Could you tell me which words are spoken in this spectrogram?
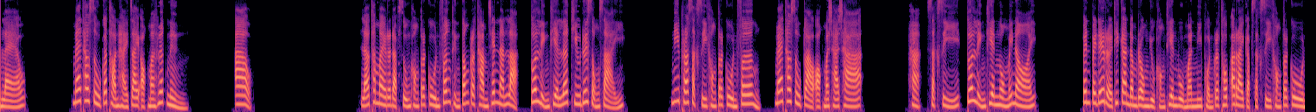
ำแล้ว แม่เท่าซูก็ถอนหายใจออกมาเฮือกหนึ่ง อ้าว แล้วทำไมระดับสูงของตระกูลเฟิ่งถึงต้องกระทำเช่นนั้นล่ะต้วหลิงเทียนเลิกคิ้วด้วยสงสัย นี่เพราะศักดิ์ศรีของตระกูลเฟิง แม่เท่าซูกล่าวออกมาช้าๆ ฮะ ศักดิ์ศรีต้วนหลิงเทียนงงไม่น้อย เป็นไปได้เหรอที่การดำรงอยู่ของเทียนหูมันมีผลกระทบอะไรกับศักดิ์ศรีของตระกูล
